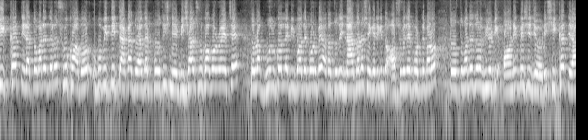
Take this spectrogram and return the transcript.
শিক্ষার্থীরা, তোমাদের জন্য সুখবর, উপবৃত্তির টাকা দু হাজার পঁচিশ নিয়ে বিশাল সুখবর রয়েছে। তোমরা ভুল করলে বিপদে পড়বে, অর্থাৎ যদি না জানো, সেক্ষেত্রে কিন্তু অসুবিধায় পড়তে পারো। তো তোমাদের জন্য ভিডিওটি অনেক বেশি জরুরি। শিক্ষার্থীরা,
